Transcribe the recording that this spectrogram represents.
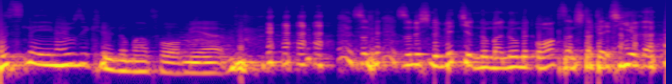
Disney-Musical-Nummer vor mir. So eine, so eine Schneewittchen-Nummer, nur mit Orks anstatt der Tiere.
